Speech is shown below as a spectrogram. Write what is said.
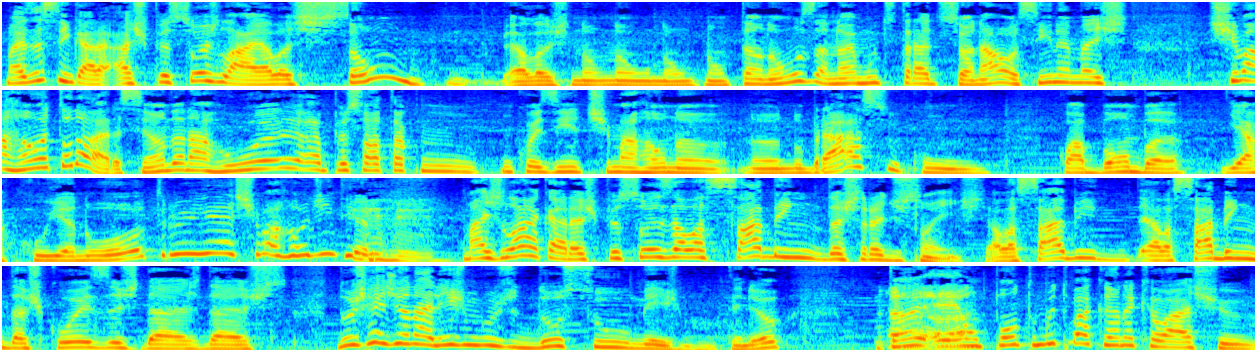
Mas assim, cara, as pessoas lá, elas são. Elas não, não, não, não, tão, não usam, não é muito tradicional, assim, né? Mas chimarrão é toda hora. Você anda na rua, a pessoa tá com, com coisinha de chimarrão no, no, no braço, com, com a bomba e a cuia no outro, e é chimarrão o dia inteiro. Mas lá, cara, as pessoas elas sabem das tradições. Elas sabem, elas sabem das coisas, das, das. dos regionalismos do sul mesmo, entendeu? Então Aham. é um ponto muito bacana que eu acho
